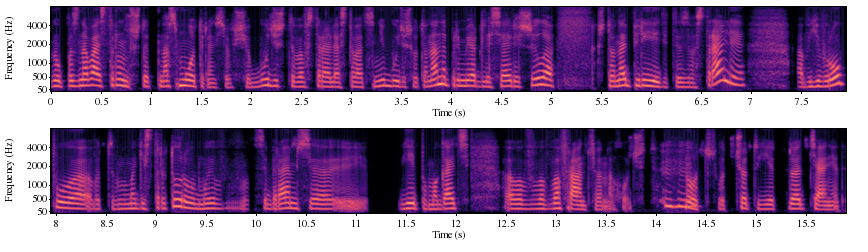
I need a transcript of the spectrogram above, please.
ну, познавая страну, что это насмотренность вообще. Будешь ты в Австралии оставаться, не будешь. Вот она, например, для себя решила, что она переедет из Австралии в Европу, вот в магистратуру мы собираемся э, ей помогать э, во Францию она хочет. Угу. Ну, вот, вот что-то ей туда тянет.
